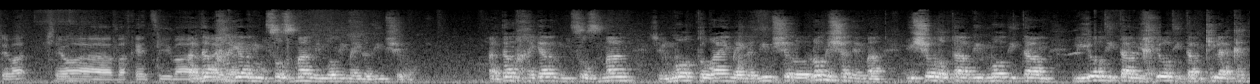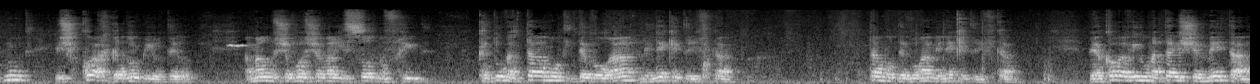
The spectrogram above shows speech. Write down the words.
שבע וחצי אדם חייב למצוא זמן ללמוד עם הילדים שלו. אדם חייב למצוא זמן ללמוד תורה עם הילדים שלו, לא משנה מה, לשאול אותם, ללמוד איתם, להיות איתם, לחיות איתם, כי לקטנות יש כוח גדול ביותר. אמרנו שבוע שעבר יסוד מפחיד. כתוב, התעמות דבורה לנקת רבקה. תעמות דבורה מנקת רבקה. ויעקב אבינו מתי שמתה,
